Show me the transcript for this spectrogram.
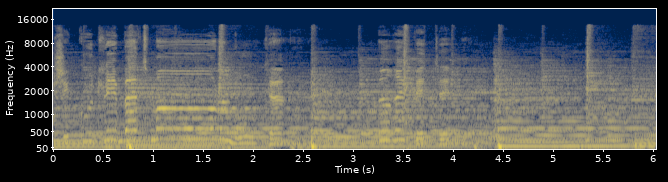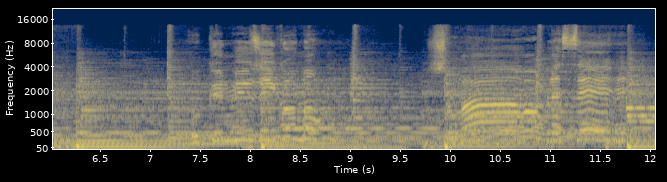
J'écoute les battements de mon cœur me répéter. Aucune musique au monde saura remplacer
